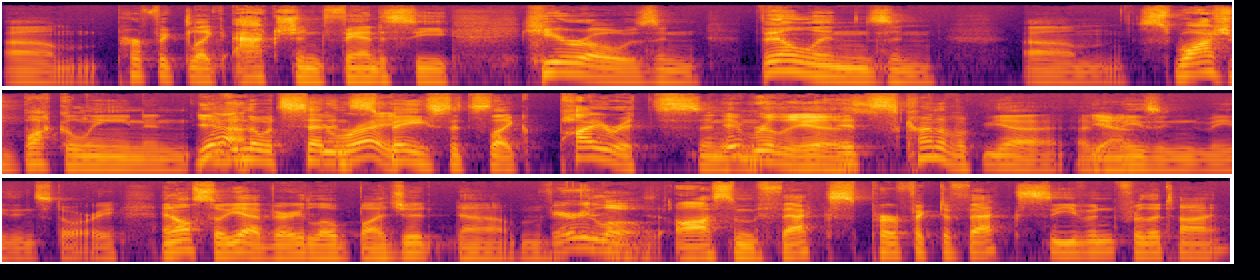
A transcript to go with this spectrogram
um, perfect like action fantasy heroes and villains and um, swashbuckling. And Yeah, even though it's set in right. space, it's like pirates. And It really is. It's kind of a yeah, an Yeah. amazing, amazing story. And also, yeah, very low budget. Um, very low. awesome effects, perfect effects even for the time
